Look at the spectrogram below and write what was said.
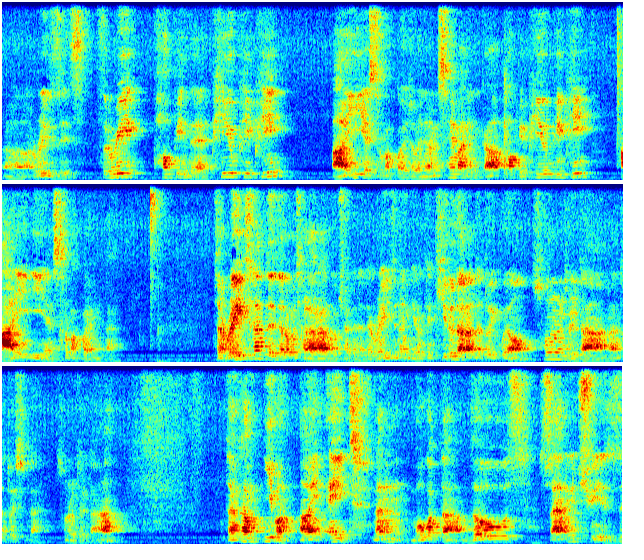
어, raises three puppy인데 P-U-P-P IES로 바꿔야죠. 왜냐하면 세 마리니까 puppy P-U-P-P IES로 바꿔야 합니다. 자, raise란 뜻 여러분 잘 알아놓으셔야 되는데 raise는 이렇게 기르다라는 뜻도 있고요. 손을 들다라는 뜻도 있습니다. 손을 들다. 자, 그럼 2번. I ate. 나는 먹었다. Those sandwiches.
